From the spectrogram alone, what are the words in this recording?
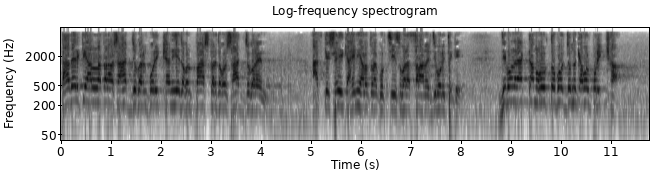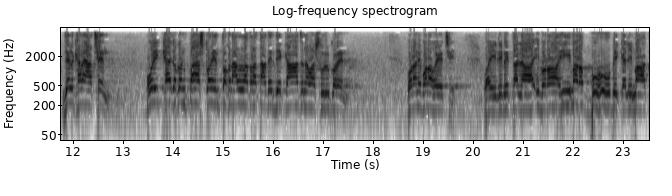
তাদেরকে আল্লাহ তারা সাহায্য করেন, পরীক্ষা নিয়ে যখন পাশ করে তখন সাহায্য করেন। আজকে সেই কাহিনী আলোচনা করছি ইসুফ আলাহ সালামের জীবনী থেকে। জীবনের একটা মুহূর্ত পর্যন্ত কেবল পরীক্ষা, জেলখানায় আছেন। পরীক্ষায় যখন পাশ করেন, তখন আল্লাহ তারা তাদের দিয়ে কাজ নেওয়া শুরু করেন। কোরআনে বলা হয়েছে وإذ ابتلى إبراهيم ربه بكلمات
